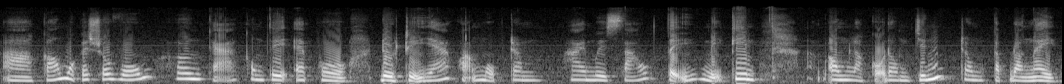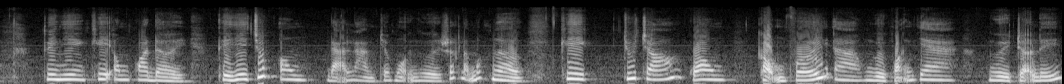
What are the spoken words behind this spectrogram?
à, có một cái số vốn hơn cả công ty Apple được trị giá khoảng 126 tỷ Mỹ Kim. Ông là cổ đông chính trong tập đoàn này. Tuy nhiên khi ông qua đời thì di chúc ông đã làm cho mọi người rất là bất ngờ khi chú chó của ông cộng với à, người quản gia, người trợ lý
